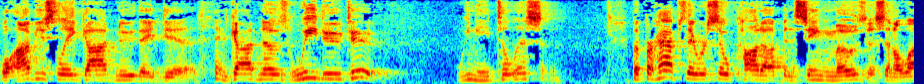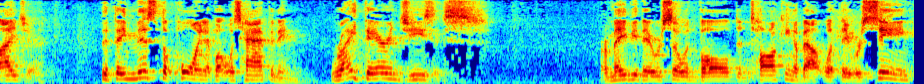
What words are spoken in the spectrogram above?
Well, obviously, God knew they did, and God knows we do too. We need to listen. But perhaps they were so caught up in seeing Moses and Elijah that they missed the point of what was happening right there in Jesus. Or maybe they were so involved in talking about what they were seeing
